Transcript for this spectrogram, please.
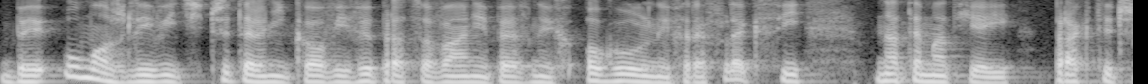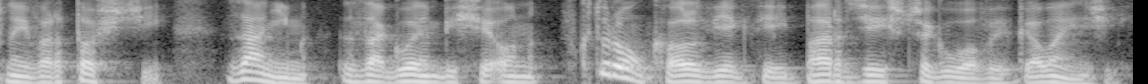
by umożliwić czytelnikowi wypracowanie pewnych ogólnych refleksji na temat jej praktycznej wartości, zanim zagłębi się on w którąkolwiek z jej bardziej szczegółowych gałęzi.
